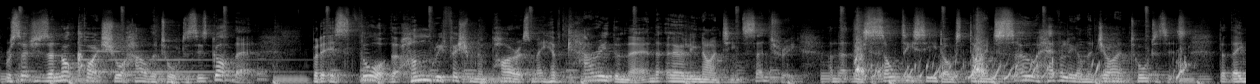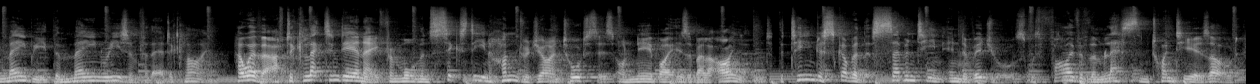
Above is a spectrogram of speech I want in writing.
researchers are not quite sure how the tortoises got there, but it is thought that hungry fishermen and pirates may have carried them there in the early 19th century, and that these salty sea dogs dined so heavily on the giant tortoises that they may be the main reason for their decline. However, after collecting DNA from more than 1,600 giant tortoises on nearby Isabella Island, the team discovered that 17 individuals, with five of them less than 20 years old,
